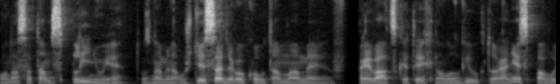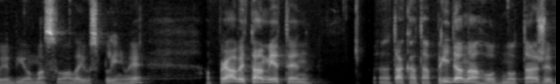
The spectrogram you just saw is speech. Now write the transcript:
Ona sa tam splíňuje, to znamená už 10 rokov tam máme v prevádzke technológiu, ktorá nespaluje biomasu, ale ju splíňuje. A práve tam je ten, e, taká tá pridaná hodnota, že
